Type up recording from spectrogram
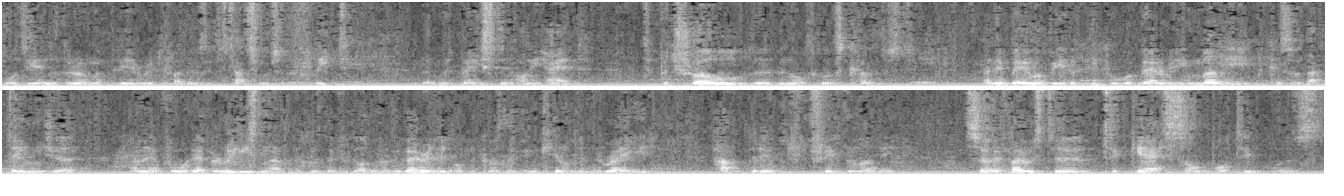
towards the end of the Roman period. In fact, there was a detachment of the fleet that was based in Holyhead to patrol the, the North Wales coast. And it may well be that people were burying money because of that danger, and then for whatever reason, either because they've forgotten where they buried it or because they've been killed in the raid, haven't been able to retrieve the money. So if I was to, to guess on what it was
